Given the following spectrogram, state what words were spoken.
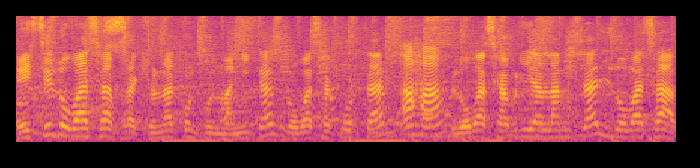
Este lo vas a fraccionar con tus manitas, lo vas a cortar, Ajá. lo vas a abrir a la mitad y lo vas a...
